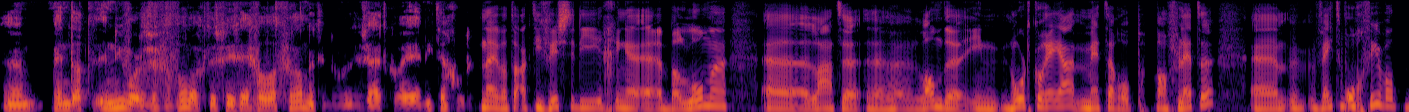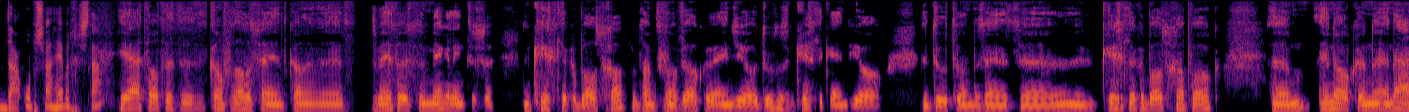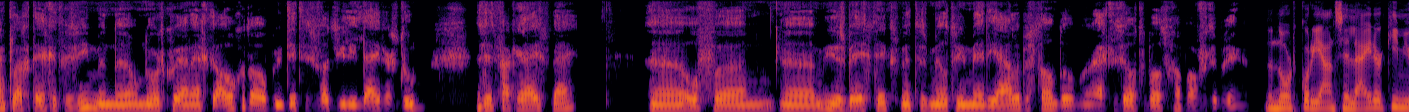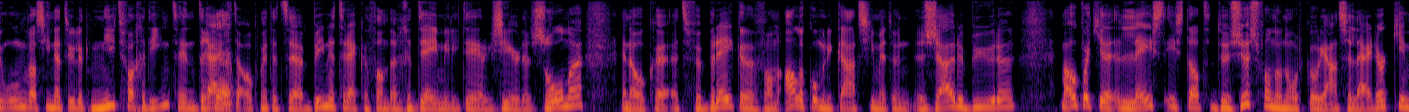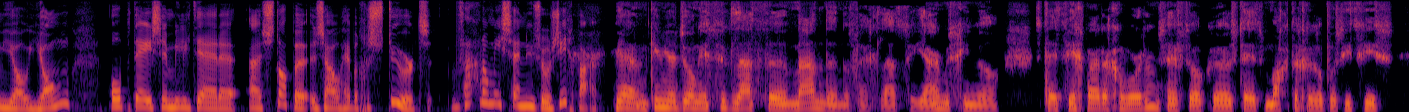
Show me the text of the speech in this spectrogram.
Um, en, dat, en nu worden ze vervolgd. Dus er is echt wel wat veranderd in, in Zuid-Korea. En niet ten goede. Nee, want de activisten die gingen uh, ballonnen uh, laten uh, landen in Noord-Korea. Met daarop pamfletten. Ehm, weten we ongeveer wat daarop zou hebben gestaan? Ja, het, altijd, het kan van alles zijn. Het kan een Meestal is het een mengeling tussen een christelijke boodschap. Dat hangt van welke NGO het doet. Als een christelijke NGO het doet, dan zijn het uh, christelijke boodschappen ook. Um, en ook een, een, aanklacht tegen het regime. En, uh, om Noord-Korea echt de ogen te openen. Dit is wat jullie leiders doen. Er zit vaak reis bij. Uh, of um, um, USB-sticks met dus multimediale bestanden om echt dezelfde boodschap over te brengen. De Noord-Koreaanse leider Kim Jong-un was hier natuurlijk niet van gediend en dreigde ja. ook met het uh, binnentrekken van de gedemilitariseerde zone en ook uh, het verbreken van alle communicatie met hun zuidenburen. Maar ook wat je leest is dat de zus van de Noord-Koreaanse leider Kim Yo-jong op deze militaire uh, stappen zou hebben gestuurd. Waarom is zij nu zo zichtbaar? Ja, Kim Yo-jong is de laatste maanden, of eigenlijk het laatste jaar misschien wel, steeds zichtbaarder geworden. Ze heeft ook uh, steeds machtigere posities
